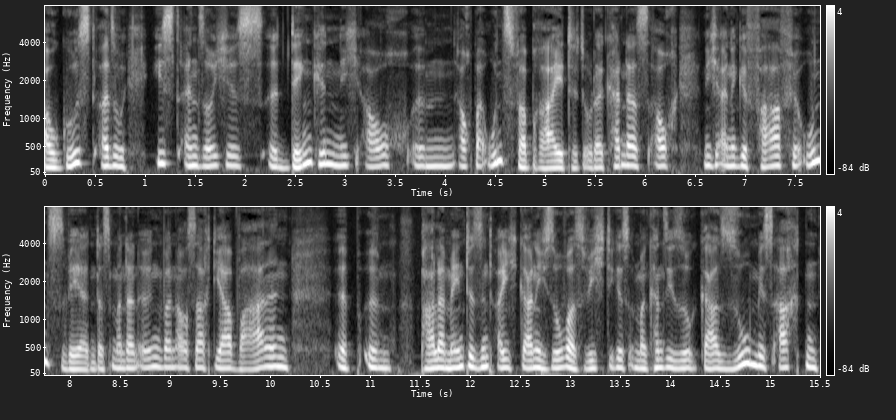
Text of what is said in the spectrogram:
August. Also ist ein solches äh, Denken nicht auch, ähm, auch bei uns verbreitet oder kann das auch nicht eine Gefahr für uns werden, dass man dann irgendwann auch sagt, ja, Wahlen, äh, äh, Parlamente sind eigentlich gar nicht so was Wichtiges und man kann sie sogar so missachten,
